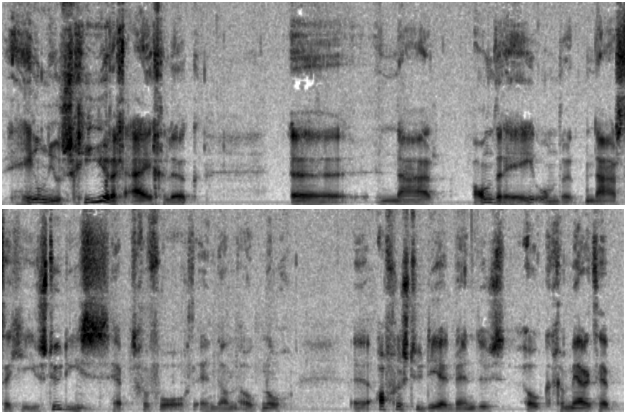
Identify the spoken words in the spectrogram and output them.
heel nieuwsgierig eigenlijk uh, naar André, omdat naast dat je je studies hebt gevolgd en dan ook nog uh, afgestudeerd bent, dus ook gemerkt hebt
